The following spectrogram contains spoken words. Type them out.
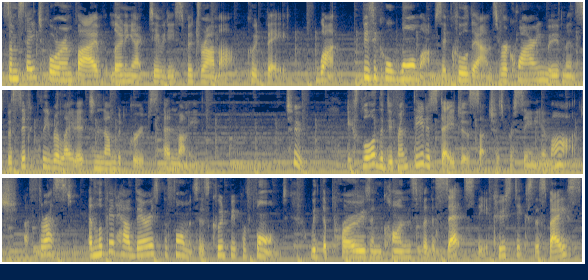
Some stage 4 and 5 learning activities for drama could be 1 physical warm ups and cool downs requiring movements specifically related to numbered groups and money. 2. Explore the different theatre stages such as proscenium arch, a thrust, and look at how various performances could be performed with the pros and cons for the sets, the acoustics, the space,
